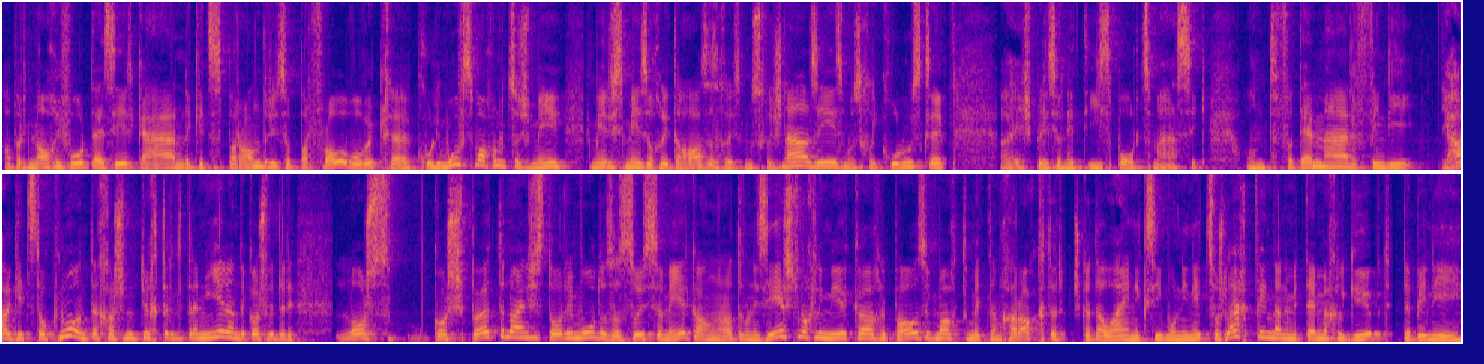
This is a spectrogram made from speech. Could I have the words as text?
aber nach wie vor den sehr gerne. Da gibt es ein paar andere, so ein paar Frauen, die wirklich äh, coole Moves machen und so. Ist mehr, bei mir ist es mehr so ein bisschen das, also es muss ein bisschen schnell sein, es muss ein bisschen cool aussehen. Äh, Ich spiele es ja nicht E-Sports-mässig. Und von dem her finde ich, ja, gibt es da genug. Und dann kannst du natürlich tra- trainieren und dann gehst du wieder, lässt, gehst später noch den Story-Modus. Also so ist es ja mehr gegangen, oder? Als ich das erste Mal ein bisschen Mühe hatte, ein bisschen Pause gemacht und mit dem Charakter, ist gerade auch einer gewesen, den ich nicht so schlecht finde, habe ich mit dem ein bisschen geübt. Dann bin ich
